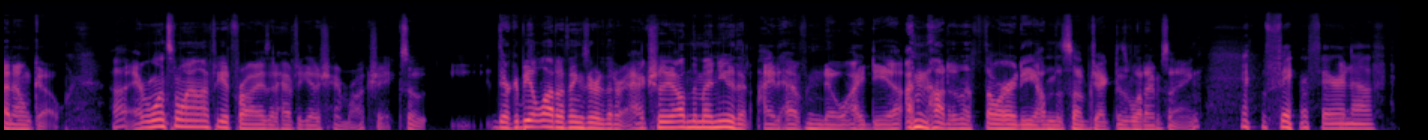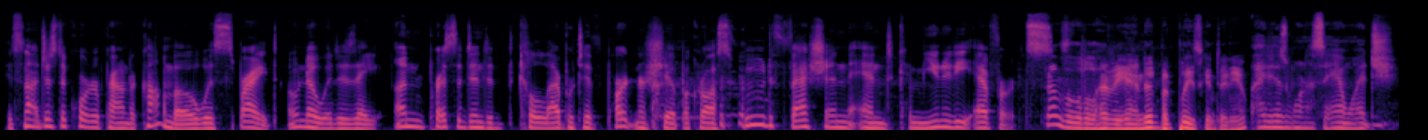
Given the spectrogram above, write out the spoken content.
I don't go. Uh, every once in a while, I have to get fries. I have to get a Shamrock Shake. So there could be a lot of things there that are actually on the menu that I'd have no idea. I'm not an authority on the subject, is what I'm saying. fair, fair enough. It's not just a quarter pounder combo with Sprite. Oh no, it is a unprecedented collaborative partnership across food, fashion, and community efforts. Sounds a little heavy handed, but please continue. I just want a sandwich.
